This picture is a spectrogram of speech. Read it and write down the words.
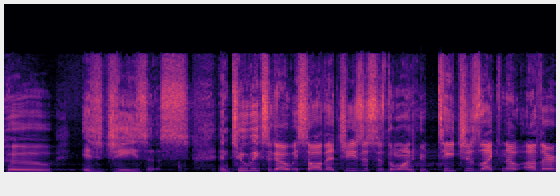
Who is Jesus. And two weeks ago, we saw that Jesus is the one who teaches like no other,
